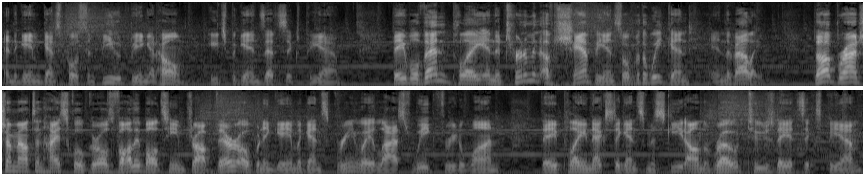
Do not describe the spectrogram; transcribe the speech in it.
and the game against Poston Butte being at home. Each begins at 6 p.m. They will then play in the Tournament of Champions over the weekend in the Valley. The Bradshaw Mountain High School girls volleyball team dropped their opening game against Greenway last week 3 1. They play next against Mesquite on the road Tuesday at 6 p.m.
